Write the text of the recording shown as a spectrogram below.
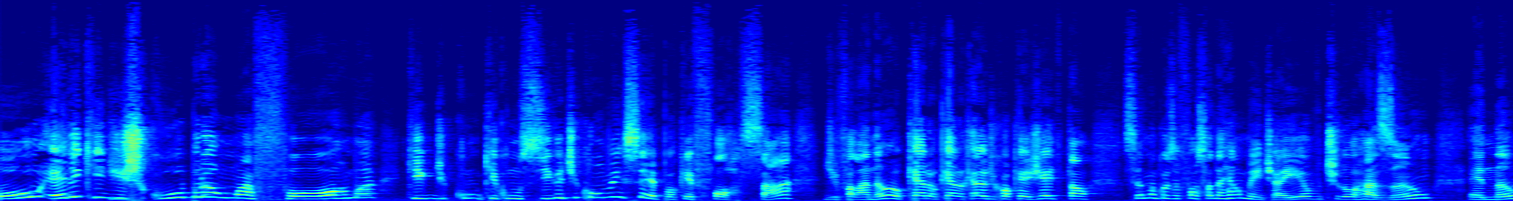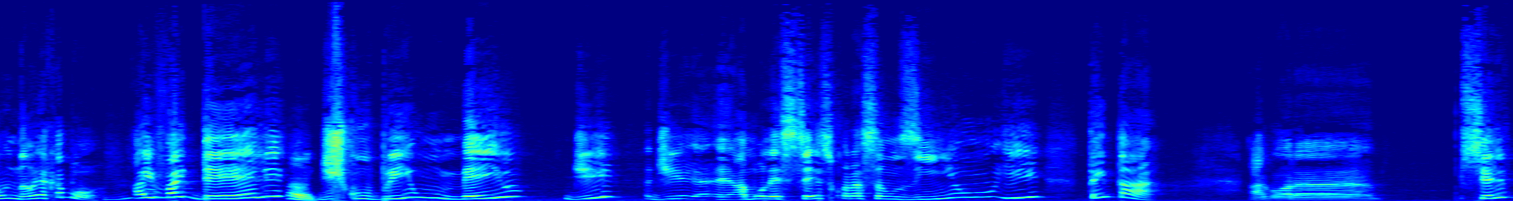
Ou ele que descubra uma forma que, de, que consiga te convencer. Porque forçar de falar, não, eu quero, eu quero, eu quero de qualquer jeito e tal. Isso é uma coisa forçada realmente. Aí eu te dou razão, é não, não e acabou. Aí vai dele não. descobrir um meio de, de é, amolecer esse coraçãozinho e tentar. Agora, se ele,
